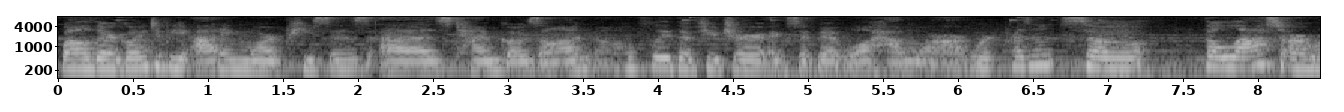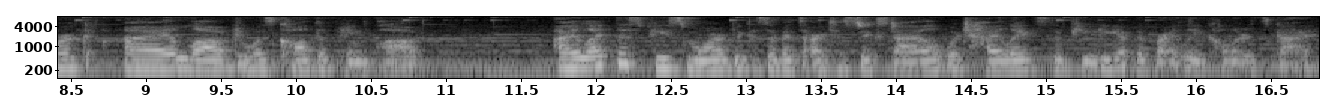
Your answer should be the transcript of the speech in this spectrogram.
while they're going to be adding more pieces as time goes on, hopefully the future exhibit will have more artwork present. So the last artwork I loved was called The Pink Cloud. I like this piece more because of its artistic style, which highlights the beauty of the brightly colored sky.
